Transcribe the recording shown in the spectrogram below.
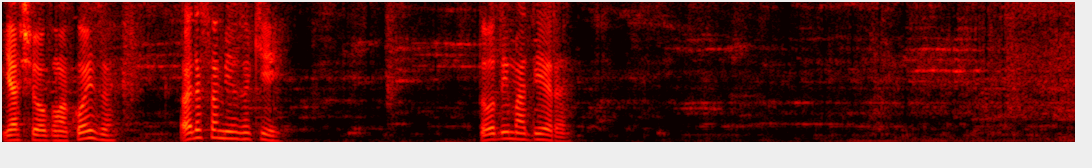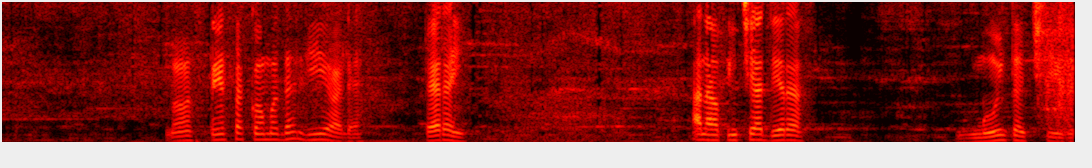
E achou alguma coisa? Olha essa mesa aqui. Toda em madeira. Nossa, tem essa cômoda ali, olha. Pera aí. Ah não, penteadeira muito antiga.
